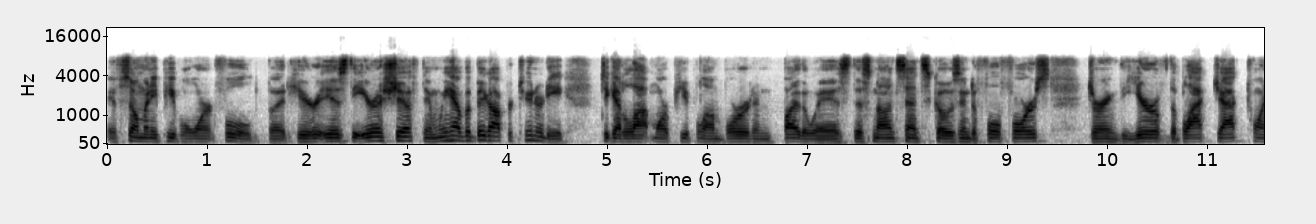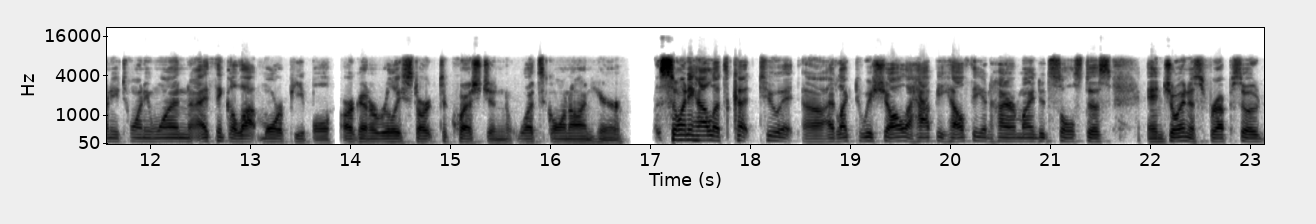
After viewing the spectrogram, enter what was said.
if so many people weren't fooled but here is the era shift and we have a big opportunity to get a lot more people on board. And by the way as this nonsense goes into full force during the year of the blackjack 2021 i think a lot more people are going to to really start to question what's going on here. So, anyhow, let's cut to it. Uh, I'd like to wish you all a happy, healthy, and higher minded solstice and join us for episode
